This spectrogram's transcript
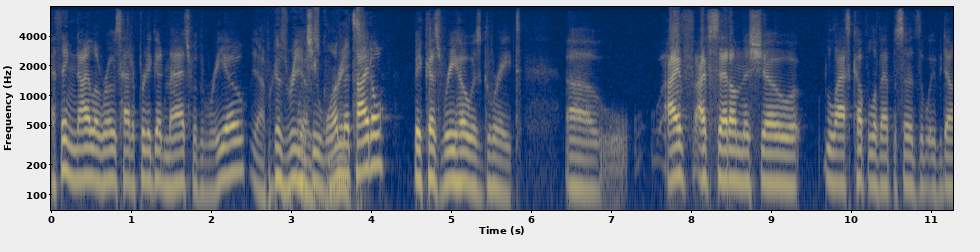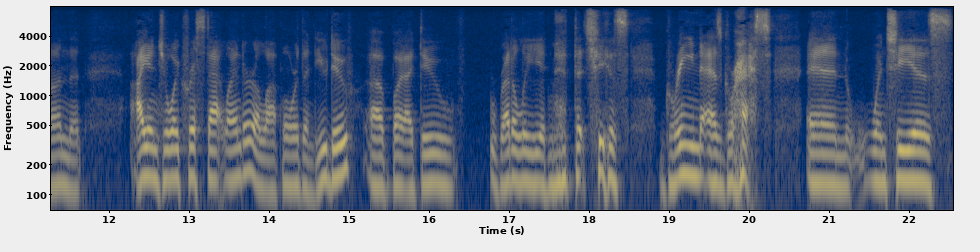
I think Nyla Rose had a pretty good match with Riho. Yeah, because Riho when she won the title because Riho was great. Uh, I've I've said on this show the last couple of episodes that we've done that I enjoy Kris Statlander a lot more than you do, uh, but I do readily admit that she is green as grass, and when she is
